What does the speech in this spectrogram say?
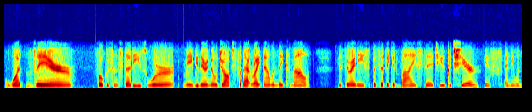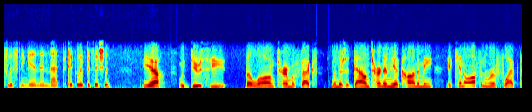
what their focus and studies were, maybe there are no jobs for that right now when they come out. Is there any specific advice that you could share if anyone's listening in in that particular position? Yeah, we do see the long term effects when there's a downturn in the economy. It can often reflect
